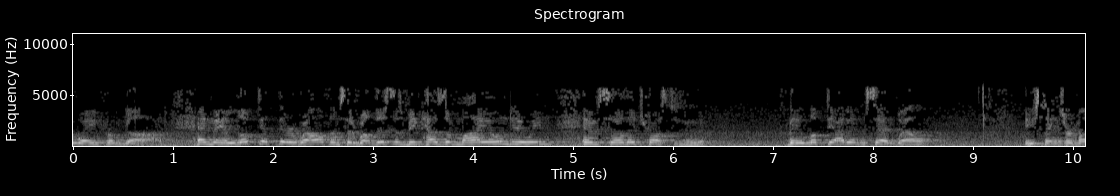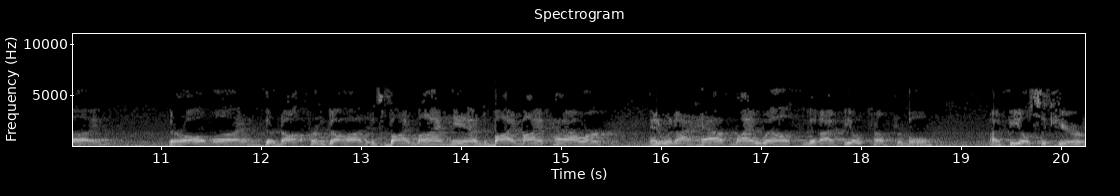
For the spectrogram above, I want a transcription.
away from God. And they looked at their wealth and said, Well, this is because of my own doing, and so they trusted in it. They looked at it and said, Well, these things are mine. They're all mine. They're not from God. It's by my hand, by my power. And when I have my wealth, then I feel comfortable. I feel secure.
